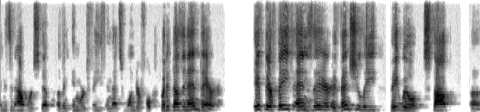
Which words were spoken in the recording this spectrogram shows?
And it's an outward step of an inward faith. And that's wonderful. But it doesn't end there. If their faith ends there, eventually they will stop uh,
